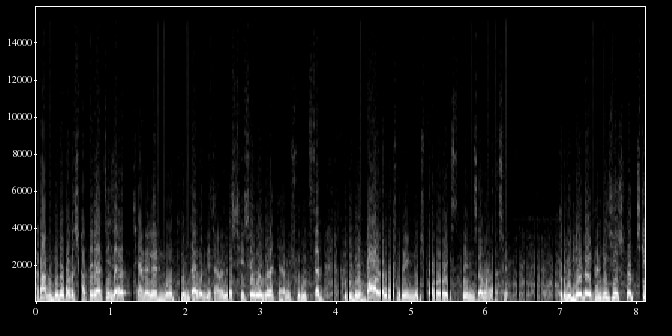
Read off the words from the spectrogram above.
আর আমি তো তোমাদের সাথে আছি, যারা চ্যানেলের নতুন, তাদেরকে চ্যানেলের শেষে বলে রাখি, আমি সুমিত স্যার বারো বছরের ইংলিশ পড়ার এক্সপিরিয়েন্স আমার আছে তো ভিডিওটা এখানেই শেষ করছি।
